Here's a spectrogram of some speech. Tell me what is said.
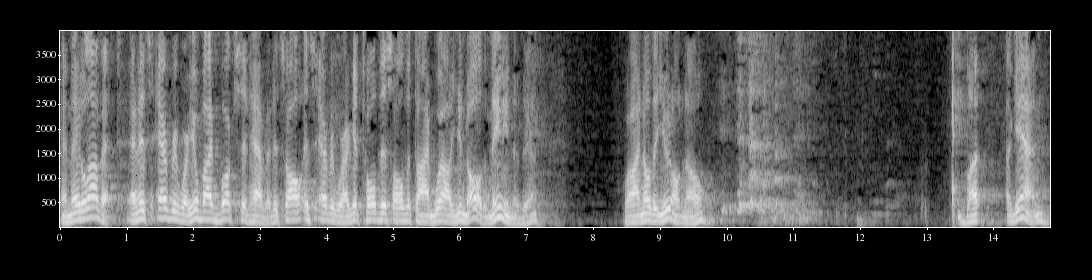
And they love it. And it's everywhere. You'll buy books that have it. It's all, it's everywhere. I get told this all the time. Well, you know the meaning of this. Well, I know that you don't know. but again,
